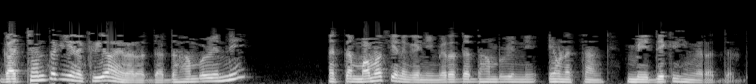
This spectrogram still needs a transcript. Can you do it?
ගච්ඡන්ත කියන ක්‍රියාවේ වැරද්දක්ද හම්බ වෙන්නේ? නැත්නම් මම කියන ගැනීම වැරද්දක්ද හම්බ වෙන්නේ? එහෙම නැත්නම් මේ දෙකෙහිම වැරද්දක්ද?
